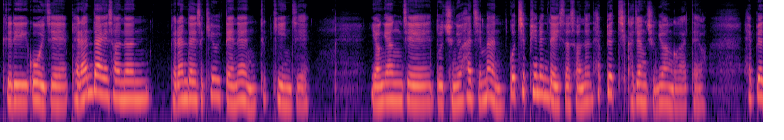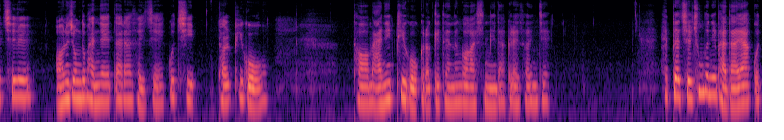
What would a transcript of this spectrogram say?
그리고 이제 베란다에서는 베란다에서 키울 때는 특히 이제 영양제도 중요하지만 꽃이 피는 데 있어서는 햇볕이 가장 중요한 것 같아요. 햇볕을 어느 정도 받냐에 따라서 이제 꽃이 덜 피고 더 많이 피고 그렇게 되는 것 같습니다. 그래서 이제 햇볕을 충분히 받아야 꽃이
